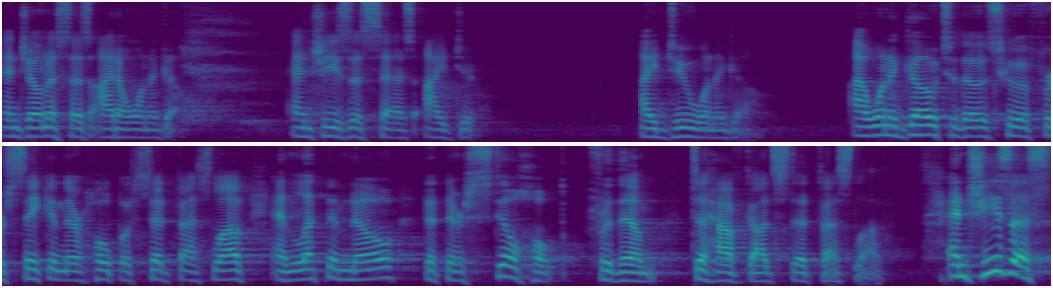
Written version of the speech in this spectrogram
And Jonah says, I don't want to go. And Jesus says, I do. I do want to go. I want to go to those who have forsaken their hope of steadfast love and let them know that there's still hope for them to have God's steadfast love. And Jesus,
